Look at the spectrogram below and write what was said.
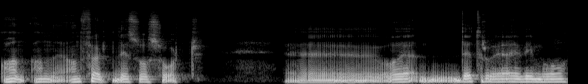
Og han, han, han følte det så sårt. Uh, og det tror jeg vi må,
